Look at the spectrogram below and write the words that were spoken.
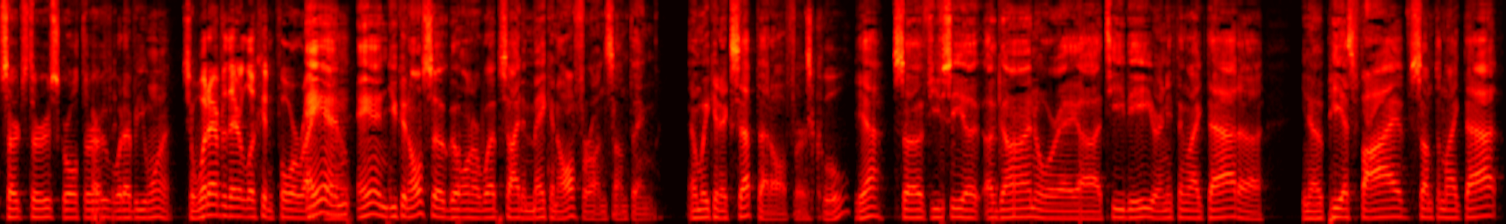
search through, scroll through, whatever you want. So whatever they're looking for right and now. and you can also go on our website and make an offer on something, and we can accept that offer. That's cool. Yeah. So if you see a, a gun or a uh, TV or anything like that, uh, you know, PS5, something like that.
